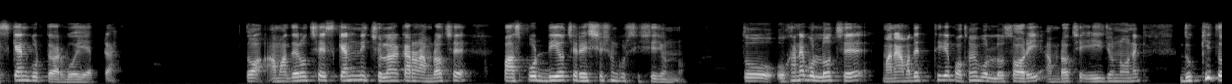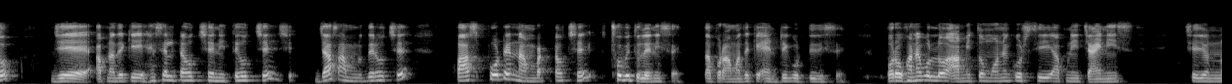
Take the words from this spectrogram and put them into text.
স্ক্যান করতে পারব ওই অ্যাপটা তো আমাদের হচ্ছে স্ক্যান নিচ্ছিল না কারণ আমরা হচ্ছে পাসপোর্ট দিয়ে হচ্ছে রেজিস্ট্রেশন করছি সেই জন্য তো ওখানে বলল হচ্ছে মানে আমাদের থেকে প্রথমে বলল সরি আমরা হচ্ছে এই জন্য অনেক দুঃখিত যে আপনাদেরকে হ্যাসেলটা হচ্ছে নিতে হচ্ছে। জাস্ট আমাদের হচ্ছে পাসপোর্টের নাম্বারটা হচ্ছে ছবি তুলে নিছে, তারপর আমাদেরকে এন্ট্রি করতে দিছে। পরে ওখানে বলল, আমি তো মনে করছি আপনি চাইনিজ সেই জন্য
